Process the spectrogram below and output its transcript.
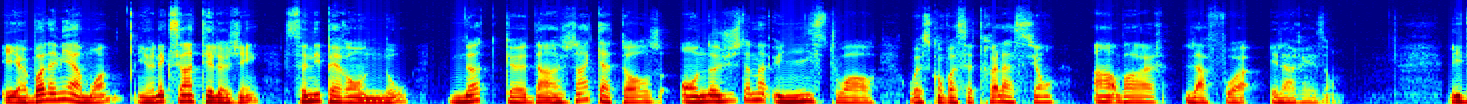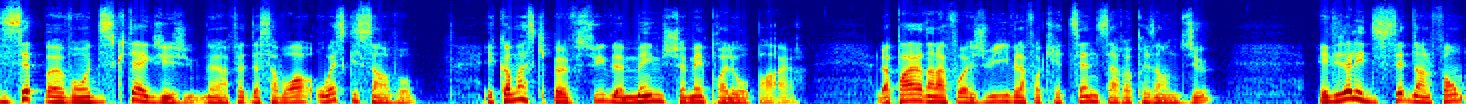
Et un bon ami à moi, et un excellent théologien, Sonny Perron-No, note que dans Jean 14, on a justement une histoire où est-ce qu'on voit cette relation envers la foi et la raison. Les disciples euh, vont discuter avec Jésus, en fait, de savoir où est-ce qu'il s'en va et comment est-ce qu'ils peuvent suivre le même chemin pour aller au Père. Le Père dans la foi juive, la foi chrétienne, ça représente Dieu. Et déjà, les disciples, dans le fond,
